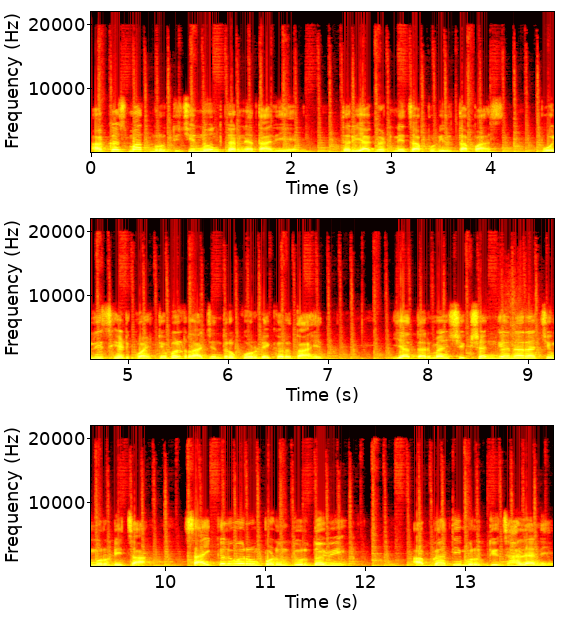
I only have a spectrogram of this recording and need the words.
अकस्मात मृत्यूची नोंद करण्यात आली आहे. तर या घटनेचा पुढील तपास पोलीस हेड कॉन्स्टेबल राजेंद्र कोरडे करत आहेत. या दरम्यान शिक्षण घेणाऱ्या चिमुरडीचा सायकलवरून पडून दुर्दैवी अपघाती मृत्यू झाल्याने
